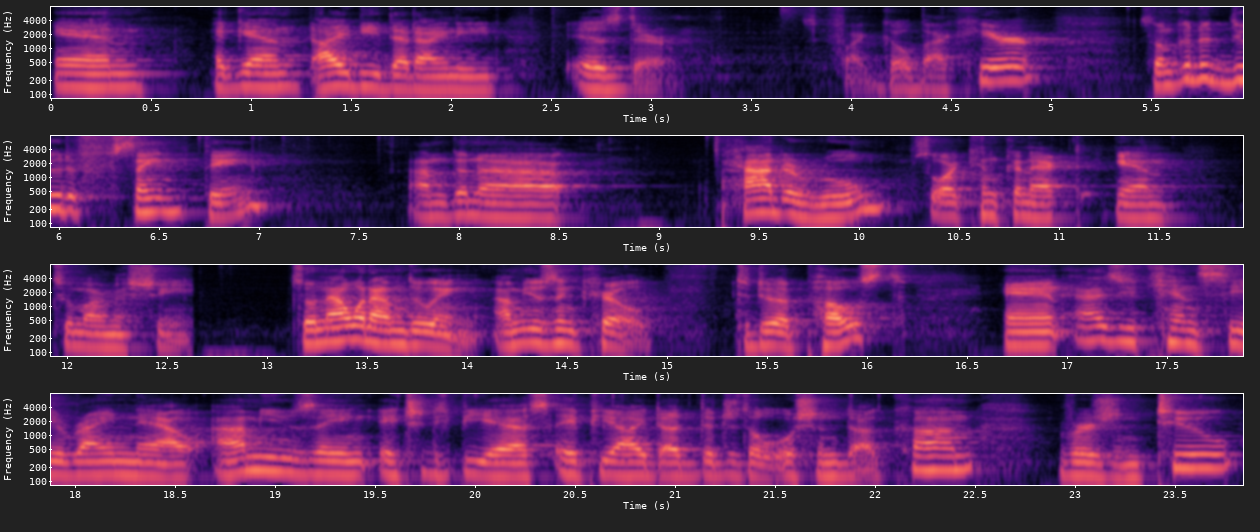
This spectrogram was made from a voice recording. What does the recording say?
and Again, ID that I need is there. So if I go back here, so I'm gonna do the same thing. I'm gonna add a rule so I can connect again to my machine. So now what I'm doing, I'm using curl to do a post. And as you can see right now, I'm using HTTPS api.digitalocean.com version 2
